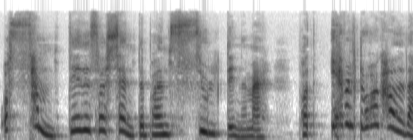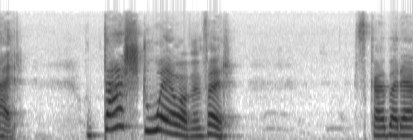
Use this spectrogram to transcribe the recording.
Og samtidig så kjente jeg på en sult inni meg på at jeg ville òg ha det der. Og der sto jeg ovenfor. Skal jeg bare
